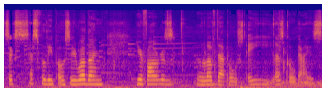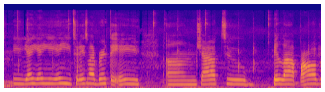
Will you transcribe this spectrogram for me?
successfully posted. Well done. your followers love that post. Hey, let's go, guys. Yeah, yeah, yeah. Today's my birthday. Hey, um, shout out to Billa Bob,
